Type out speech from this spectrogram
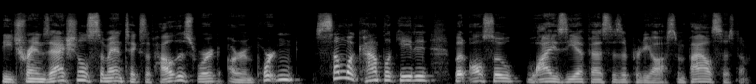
The transactional semantics of how this works are important, somewhat complicated, but also why ZFS is a pretty awesome file system.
